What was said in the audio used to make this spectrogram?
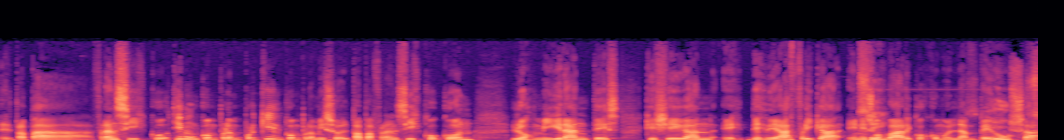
el Papa Francisco, tiene un compromiso... ¿Por qué el compromiso del Papa Francisco con los migrantes que llegan eh, desde África en esos barcos como el Lampedusa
